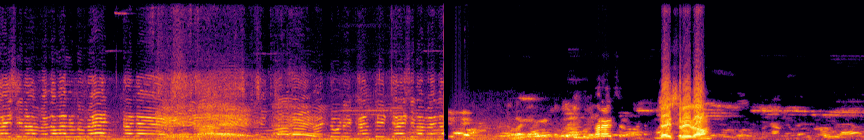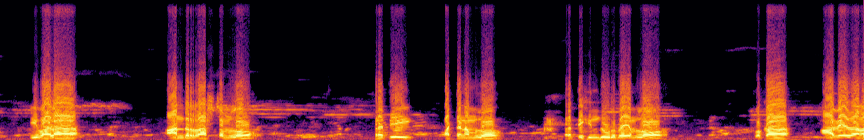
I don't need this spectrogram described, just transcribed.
చేసిన విధవలను వెంటనే నటుని కల్తీ చేసిన విధ జై శ్రీరామ్. ఇవాళ ఆంధ్ర రాష్ట్రంలో ప్రతి పట్టణంలో ప్రతి హిందూ హృదయంలో ఒక ఆవేదన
